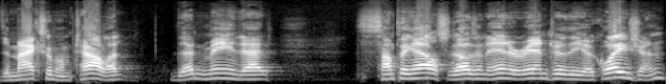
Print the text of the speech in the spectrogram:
the maximum talent doesn't mean that something else doesn't enter into the equation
